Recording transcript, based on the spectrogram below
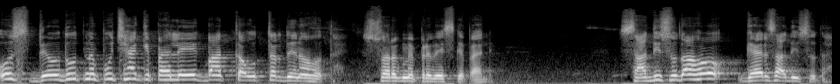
उस देवदूत ने पूछा कि पहले एक बात का उत्तर देना होता है, स्वर्ग में प्रवेश के पहले। शादीशुदा हो गैर शादीशुदा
